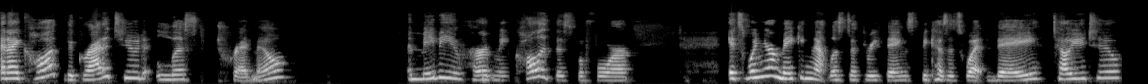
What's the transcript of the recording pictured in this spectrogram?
And I call it the gratitude list treadmill. And maybe you've heard me call it this before it's when you're making that list of three things because it's what they tell you to,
